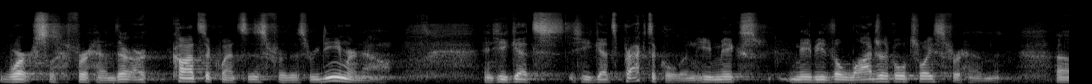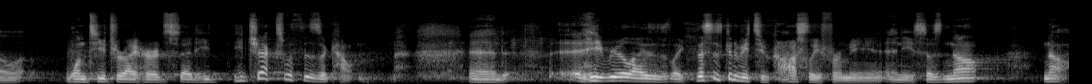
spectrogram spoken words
worse for him. There are consequences for this Redeemer now. And he gets, he gets practical and he makes maybe the logical choice for him. Uh, one teacher I heard said he, he checks with his accountant. And he realizes, like, this is going to be too costly for me. And he says, no, no,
